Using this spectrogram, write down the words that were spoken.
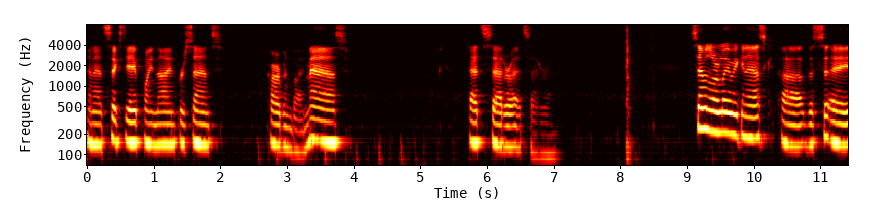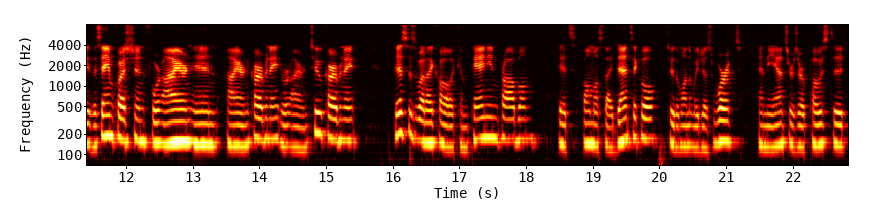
And that's 68.9% carbon by mass, etc., etc. Similarly, we can ask uh, the, the same question for iron in iron carbonate or iron 2 carbonate. This is what I call a companion problem. It's almost identical to the one that we just worked, and the answers are posted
